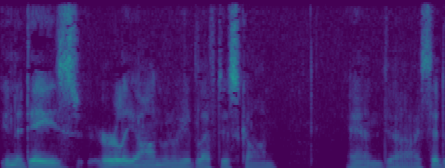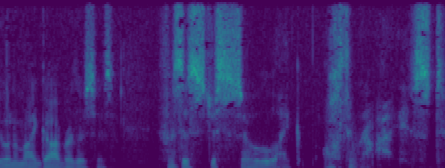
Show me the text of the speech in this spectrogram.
in the days early on when we had left ISKCON, and uh, I said to one of my godbrothers, "says Was this just so like authorized?"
